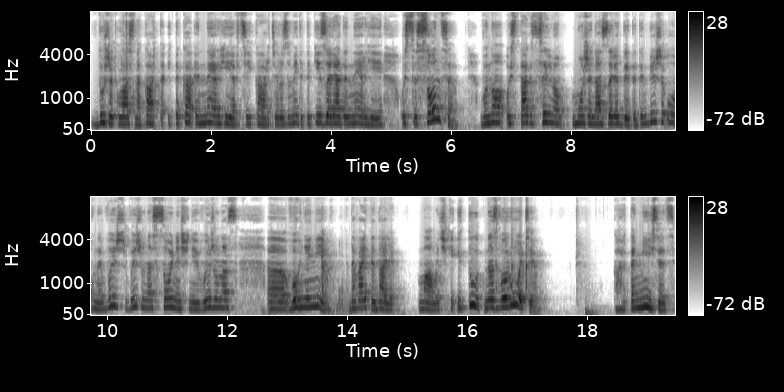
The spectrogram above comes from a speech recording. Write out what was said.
Дуже класна карта, і така енергія в цій карті, розумієте, такий заряд енергії. Ось це сонце, воно ось так сильно може нас зарядити. Тим більше, овни, ви ж, ви ж у нас сонячні, ви ж у нас вогняні. Давайте далі, мамочки. І тут, на звороті, карта місяць,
